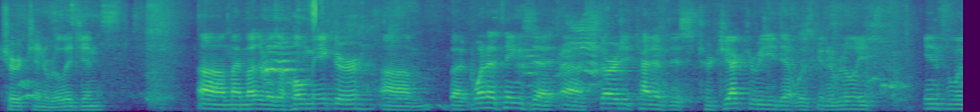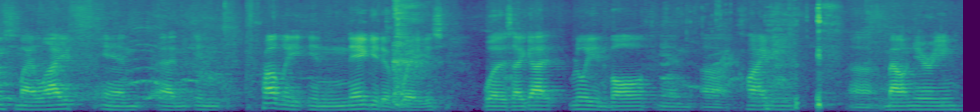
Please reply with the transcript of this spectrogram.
church and religion. Uh, my mother was a homemaker, um, but one of the things that uh, started kind of this trajectory that was going to really influence my life and, and in probably in negative ways was I got really involved in uh, climbing, uh, mountaineering.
